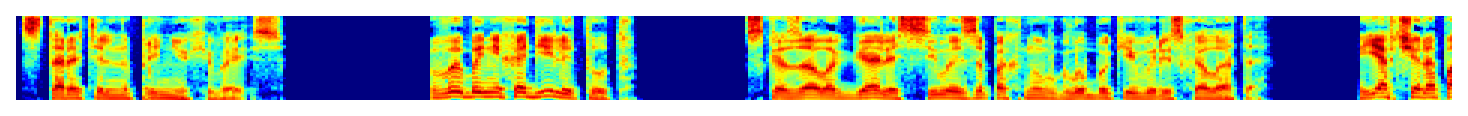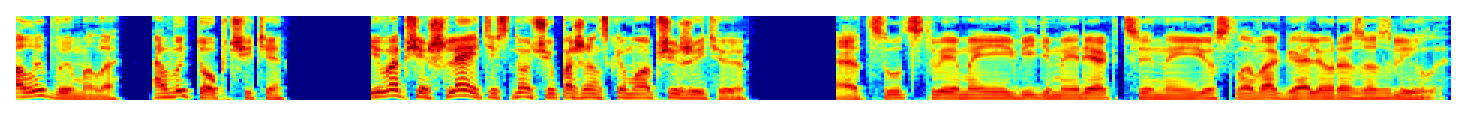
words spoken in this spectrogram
старательно принюхиваясь. «Вы бы не ходили тут», — сказала Галя, с силой запахнув глубокий вырез халата. «Я вчера полы вымыла, а вы топчете. И вообще шляетесь ночью по женскому общежитию?» Отсутствие моей видимой реакции на ее слова Галю разозлило.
